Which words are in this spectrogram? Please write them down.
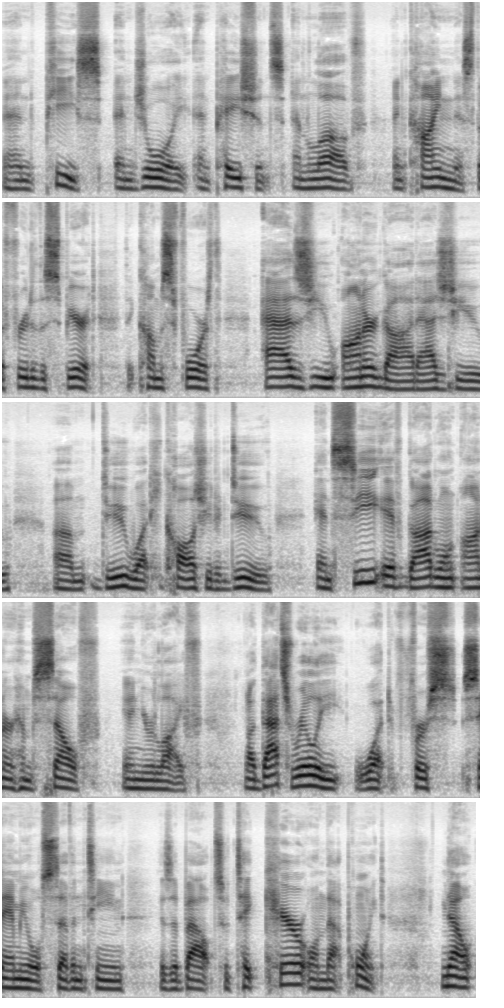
and peace and joy and patience and love and kindness, the fruit of the Spirit that comes forth as you honor God, as you um, do what He calls you to do, and see if God won't honor Himself in your life. Now, that's really what First Samuel 17 is about. So take care on that point. Now,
